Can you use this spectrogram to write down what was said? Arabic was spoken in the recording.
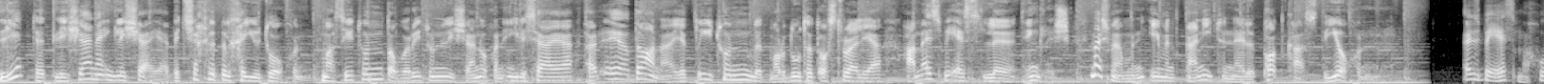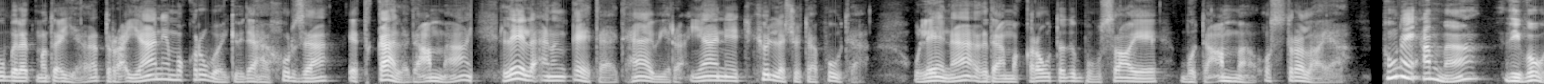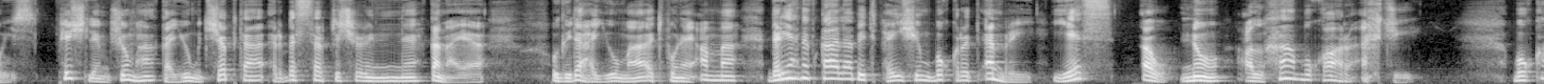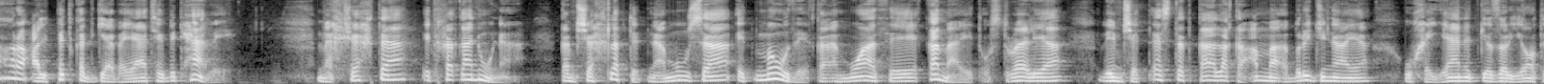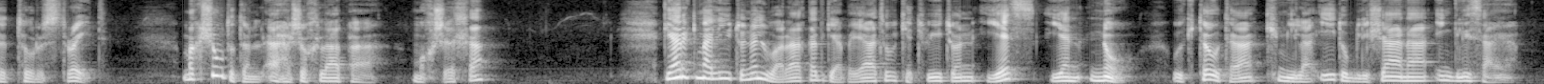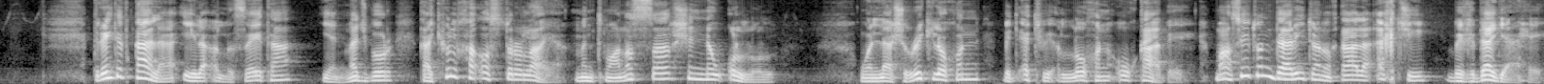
ليبتت لشانا إنجليشايا بتشخل بالخيوتوخن ماسيتون طوريتون لشانوخن إنجليسايا. هر دانا يطيتون بمردوطة أستراليا. عم إس بي إس لإنجليش. مش من إيمن قانيتون البودكاست يوخن. إس بي إس مخوبلة مضعيات رعياني مقروبة جودها خرزة. اتقالد عما. ليلة أنقيتا تهاوي رعيانة كل شتابوتا. ولينا غدا مقروطة بوصاية بوتعما أستراليا. هنا عما The Voice. بيشلم شمها قيوم تشبتا أربسر بتشرن قمايا. وجدها يوما تبوني عما دريان تقالا بتبيشم بقرة أمري. يس أو نو الخا بقارة أختي بقارة على البتقة جابيات بتهاوي. مخشختا اتخقانونا. قم شخلبتت ناموسا اتموذي قامواثي قمايت أستراليا بمشت أستت قالق عما أبرجنايا وخيانة جزريات التور ستريت. مكشوطة الآها شخلابها مخشخة جارك ماليتون الوراقة جابياتو كتويتون يس ين نو وكتوتا كميلايتو بلشانا إنجليسايا. دريتت قالا إلى اللصيتا ين مجبر قا كلخا أستراليا من تمانصر شنو أولول وان لا شريك لوخن بتأتوي اللوخن أوقابي ماسيتون داريتون القالة أختي بغداياهي.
